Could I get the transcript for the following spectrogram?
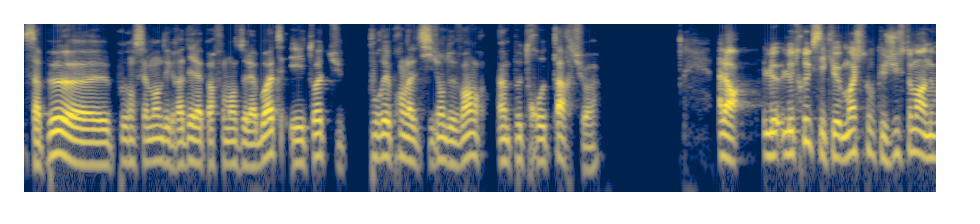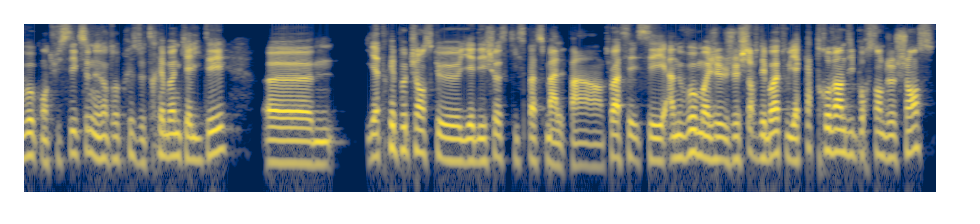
ça peut euh, potentiellement dégrader la performance de la boîte. Et toi, tu pourrais prendre la décision de vendre un peu trop tard, tu vois. Alors, le, truc, c'est que moi, je trouve que justement, à nouveau, quand tu sélectionnes des entreprises de très bonne qualité, euh, il y a très peu de chances qu'il y ait des choses qui se passent mal. Enfin, tu vois, c'est à nouveau, moi, je, cherche des boîtes où il y a 90% de chances.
